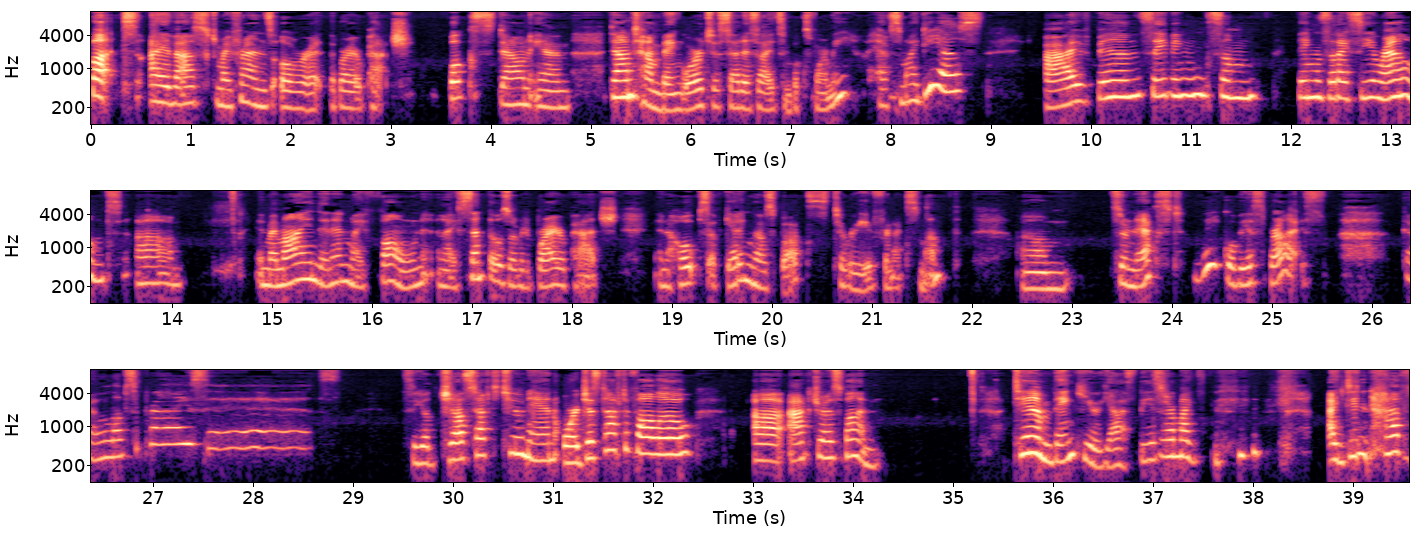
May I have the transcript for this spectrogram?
But I have asked my friends over at the Briar Patch Books down in downtown Bangor to set aside some books for me. I have some ideas. I've been saving some things that I see around um, in my mind and in my phone, and I sent those over to Briar Patch in hopes of getting those books to read for next month. Um, so next week will be a surprise. Gotta love surprises. So you'll just have to tune in or just have to follow uh, Aktrez Fun. Tim, thank you. Yes, these are my. I didn't have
